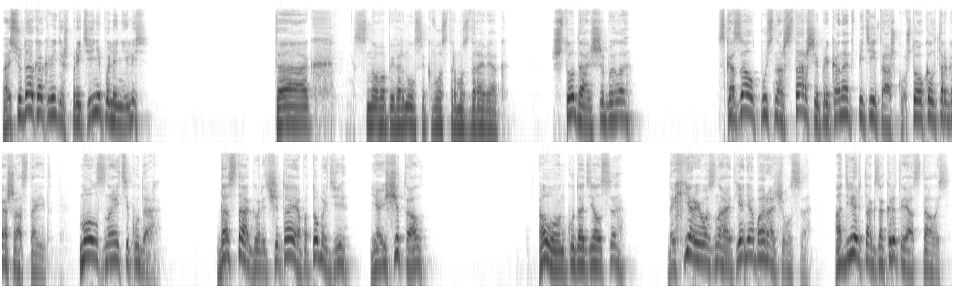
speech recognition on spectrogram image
«А сюда, как видишь, прийти не поленились». «Так», — снова повернулся к острому здоровяк. «Что дальше было?» «Сказал, пусть наш старший приканает в пятиэтажку, что около торгаша стоит. Мол, знаете куда. До ста, говорит, считай, а потом иди. Я и считал». «А он куда делся?» «Да хер его знает, я не оборачивался. А дверь так закрыта и осталась.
